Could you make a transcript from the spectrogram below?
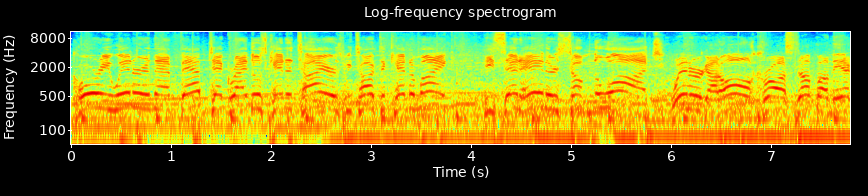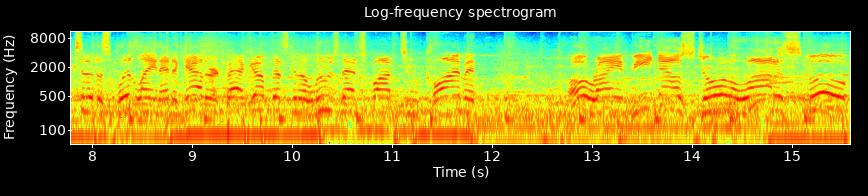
Corey Winter in that Fabtech ride. Those Kenda tires. We talked to Kenda Mike. He said, hey, there's something to watch. Winter got all crossed up on the exit of the split lane, had to gather it back up. That's going to lose that spot to Kleiman. Oh, Ryan Beat now throwing a lot of smoke.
